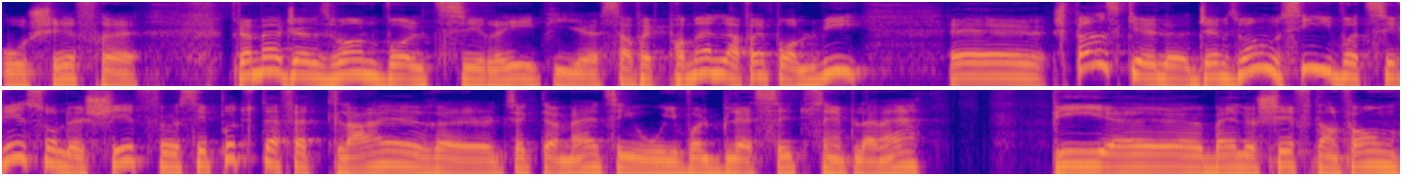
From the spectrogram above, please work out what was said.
au chiffre. Vraiment, James Bond va le tirer, puis ça va être pas mal la fin pour lui. Je pense que James Bond aussi, il va tirer sur le chiffre. C'est pas tout à fait clair exactement, où il va le blesser tout simplement. Puis, euh, ben, le chiffre, dans le fond,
